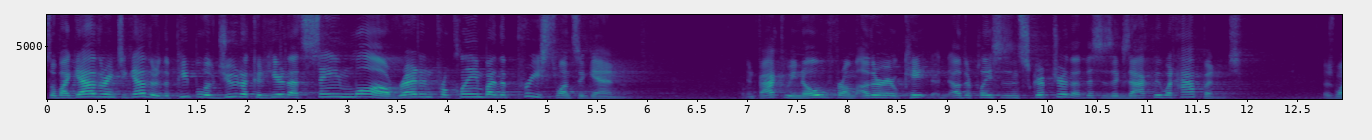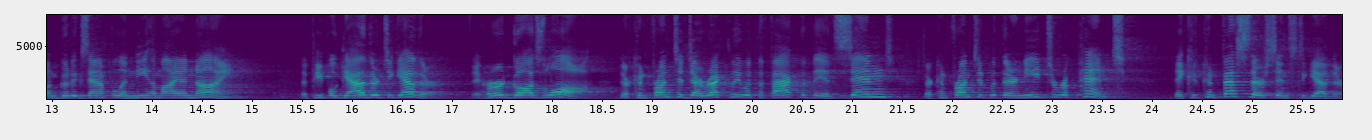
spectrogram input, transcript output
So, by gathering together, the people of Judah could hear that same law read and proclaimed by the priests once again. In fact, we know from other, other places in Scripture that this is exactly what happened. There's one good example in Nehemiah 9. The people gathered together, they heard God's law, they're confronted directly with the fact that they had sinned. They're confronted with their need to repent. They could confess their sins together.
